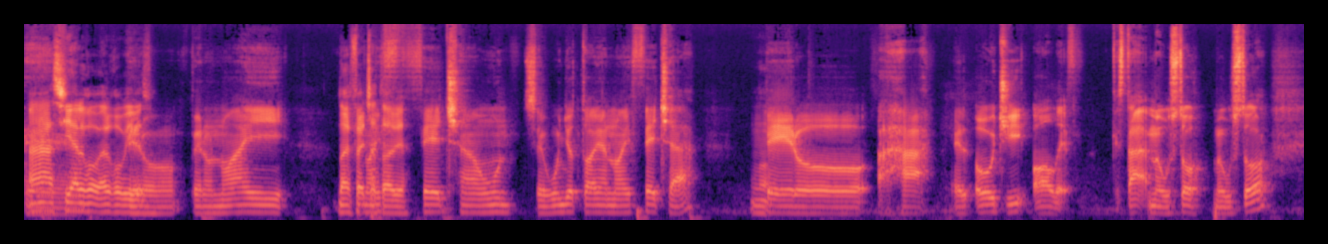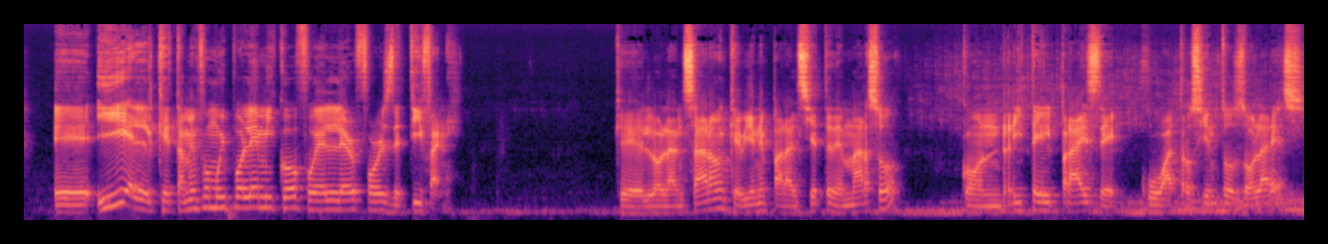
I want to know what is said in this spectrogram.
Ah, Eh, sí, algo, algo vi pero, pero no hay. No hay fecha no hay todavía. Fecha aún. Según yo, todavía no hay fecha. No. Pero, ajá, el OG Olive, que está, me gustó, me gustó. Eh, y el que también fue muy polémico fue el Air Force de Tiffany, que lo lanzaron, que viene para el 7 de marzo, con retail price de 400 dólares.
